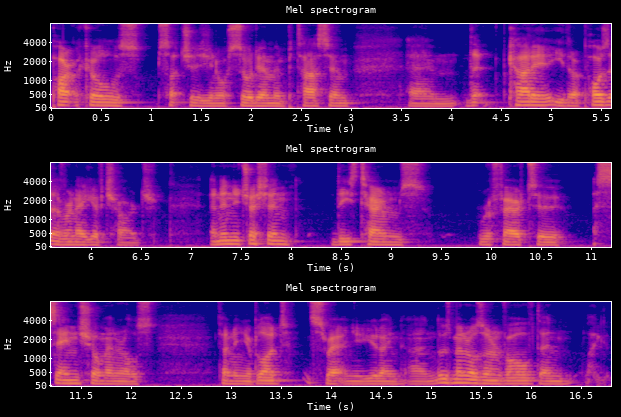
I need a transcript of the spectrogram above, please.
particles such as you know sodium and potassium um, that carry either a positive or negative charge. And in nutrition, these terms refer to essential minerals found in your blood, sweat, and your urine. And those minerals are involved in like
